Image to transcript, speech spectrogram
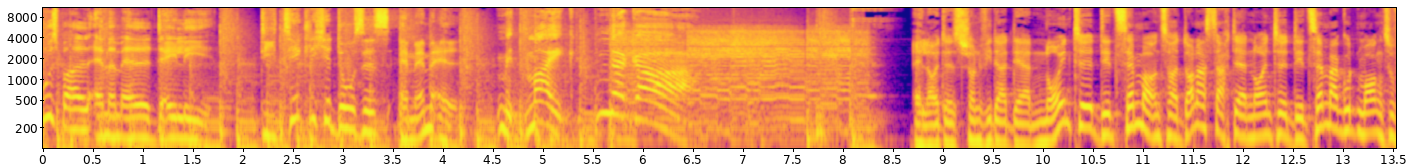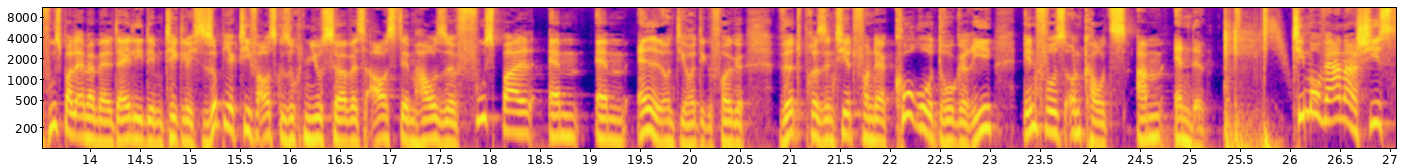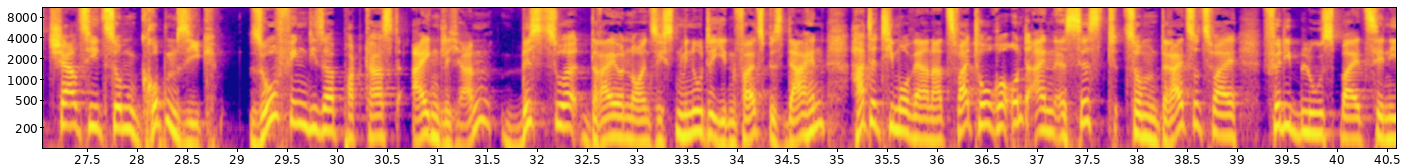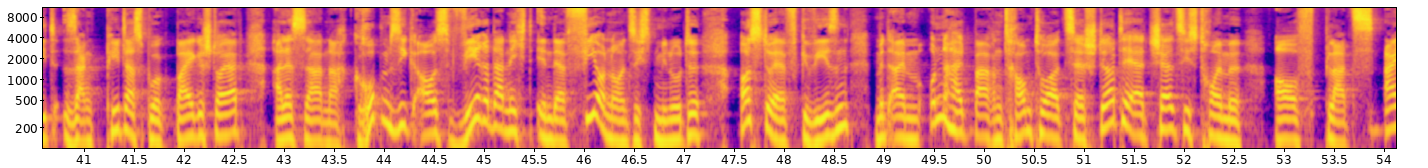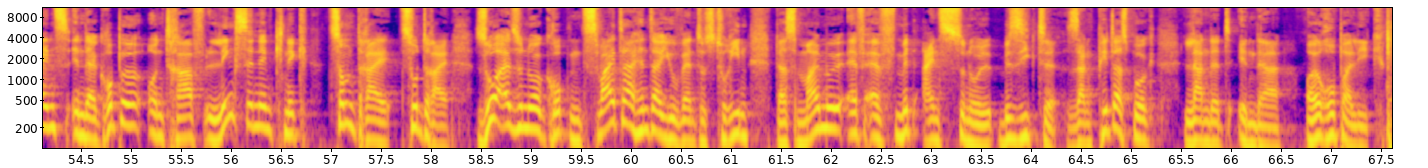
Fußball MML Daily. Die tägliche Dosis MML. Mit Mike Necker. Ey Leute, ist schon wieder der 9. Dezember und zwar Donnerstag, der 9. Dezember. Guten Morgen zu Fußball MML Daily, dem täglich subjektiv ausgesuchten News Service aus dem Hause Fußball MML. Und die heutige Folge wird präsentiert von der Coro Drogerie. Infos und Codes am Ende. Timo Werner schießt Chelsea zum Gruppensieg. So fing dieser Podcast eigentlich an, bis zur 93. Minute jedenfalls. Bis dahin hatte Timo Werner zwei Tore und einen Assist zum 3 zu 2 für die Blues bei Zenit St. Petersburg beigesteuert. Alles sah nach Gruppensieg aus, wäre da nicht in der 94. Minute Ostoev gewesen. Mit einem unhaltbaren Traumtor zerstörte er Chelseas Träume auf Platz 1 in der Gruppe und traf links in den Knick zum 3 zu 3. So also nur Gruppenzweiter hinter Juventus Turin, das Malmö FF mit 1 zu 0 besiegte. St. Petersburg landet in der Europa League.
